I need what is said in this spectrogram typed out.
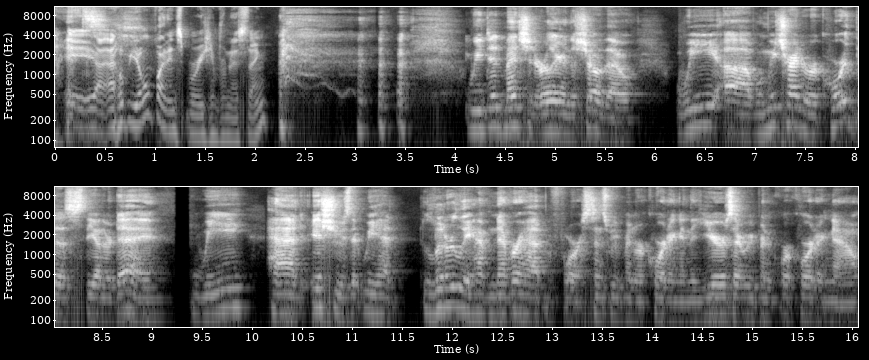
Uh, I, I hope you don't find inspiration from this thing. we did mention earlier in the show, though, we uh, when we tried to record this the other day, we had issues that we had literally have never had before since we've been recording in the years that we've been recording now.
